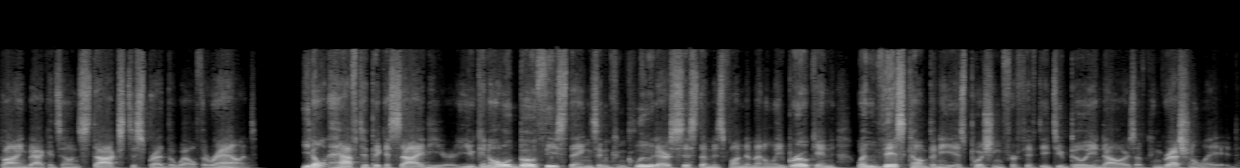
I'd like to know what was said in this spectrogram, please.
buying back its own stocks to spread the wealth around. You don't have to pick a side here. You can hold both these things and conclude our system is fundamentally broken when this company is pushing for $52 billion of congressional aid.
